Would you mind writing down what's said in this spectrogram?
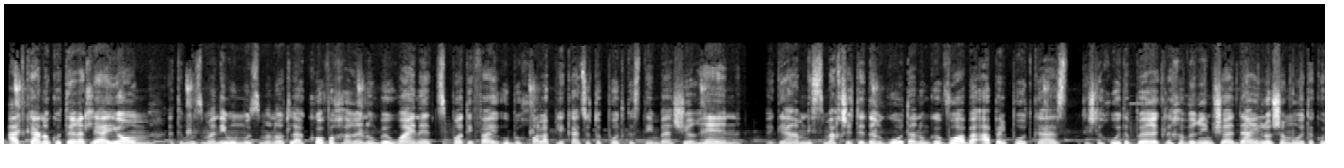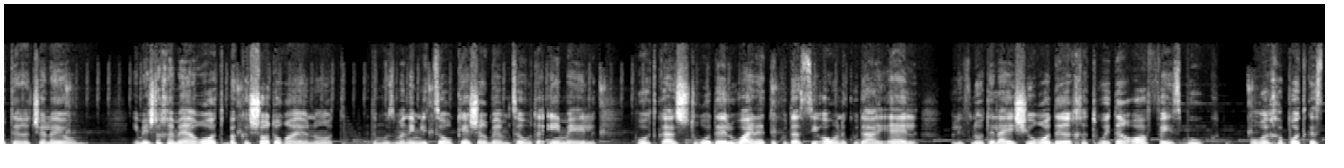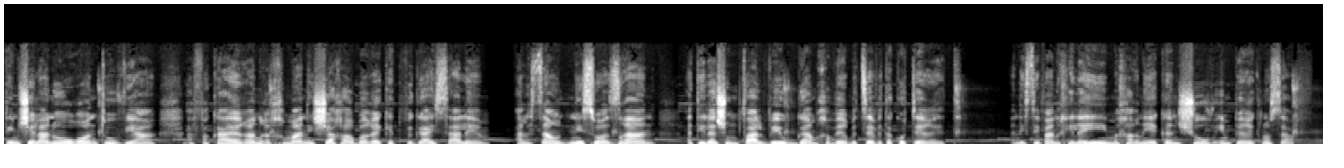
עד כאן הכותרת להיום. אתם מוזמנים ומוזמנות לעקוב אחרינו בוויינט, ספוטיפיי ובכל אפליקציות הפודקאסטים באשר הן, וגם נשמח שתדרגו אותנו גבוה באפל פודקאסט ותשלחו את הפרק לחברים שעדיין לא שמעו את הכותרת של היום. אם יש לכם הערות, בקשות או רעיונות, אתם מוזמנים ליצור קשר באמצעות האימייל podcaststrudel.ynet.co.il או לפנות אליי ישירות דרך הטוויטר או הפייסבוק. עורך הפודקאסטים שלנו הוא רון טוביה, הפקה ערן רחמני, שחר ברקת וגיא סלם, על הסאונד ניסו עזרן, עטילה שומפלבי הוא גם חבר בצוות הכותרת. אני סיוון חילאי, מחר נהיה כאן שוב עם פרק נוסף.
